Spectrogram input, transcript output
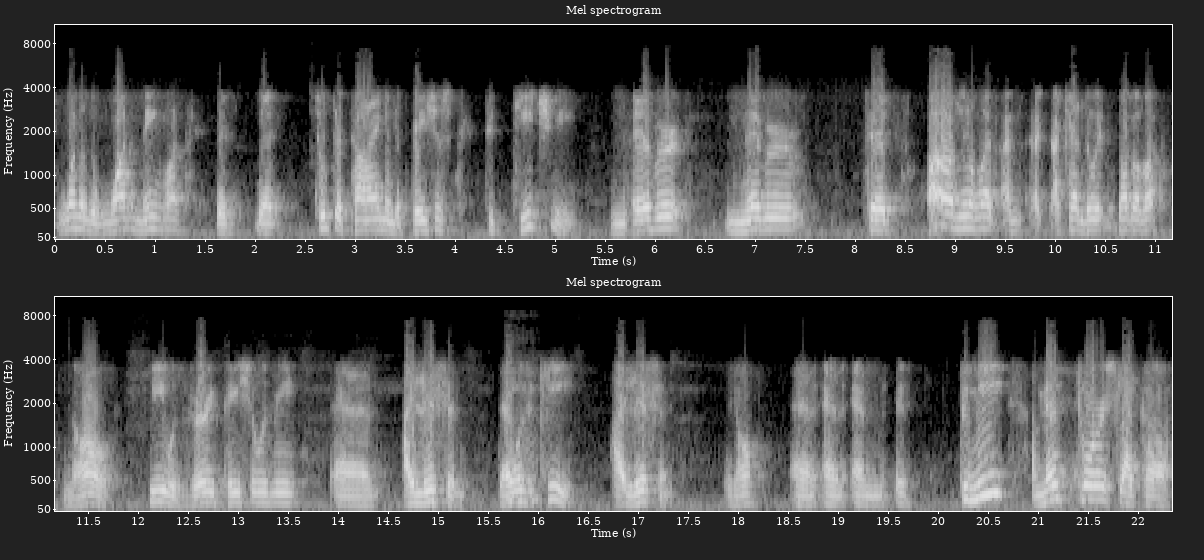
one of the one main ones that that took the time and the patience to teach me. Never, never said, "Oh, you know what? I'm, I, I can't do it." Blah blah blah. No, he was very patient with me, and I listened. That was the key. I listened. You know, and and and it, to me, a mentor is like uh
